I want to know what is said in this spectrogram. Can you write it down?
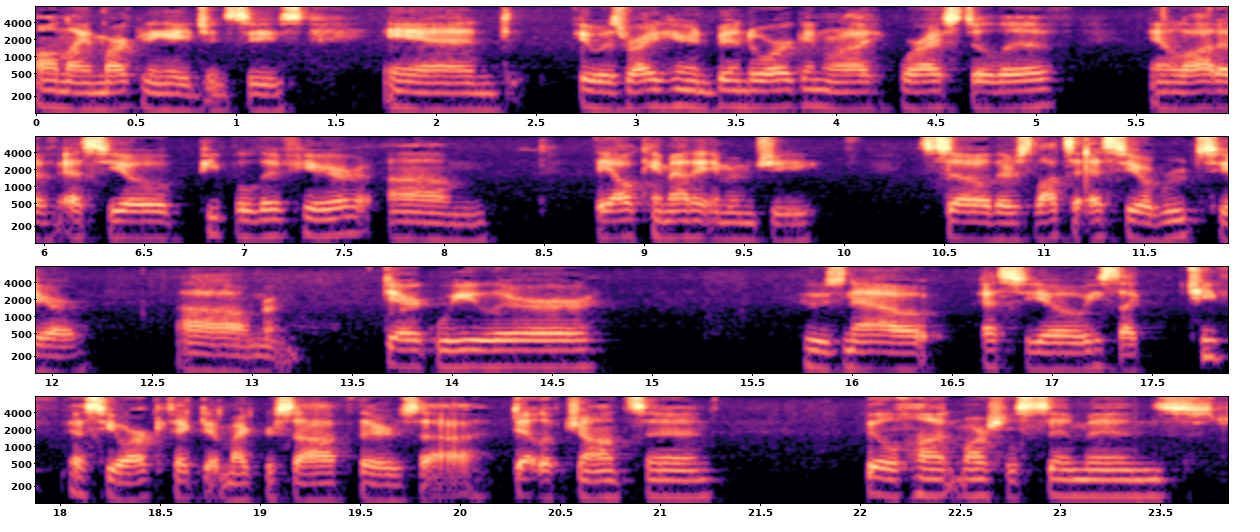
online marketing agencies. And it was right here in Bend, Oregon, where I, where I still live. And a lot of SEO people live here. Um, they all came out of MMG. So there's lots of SEO roots here. Um, Derrick Wheeler, who's now SEO, he's like chief SEO architect at Microsoft. There's uh, Detlef Johnson, Bill Hunt, Marshall Simmonds,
